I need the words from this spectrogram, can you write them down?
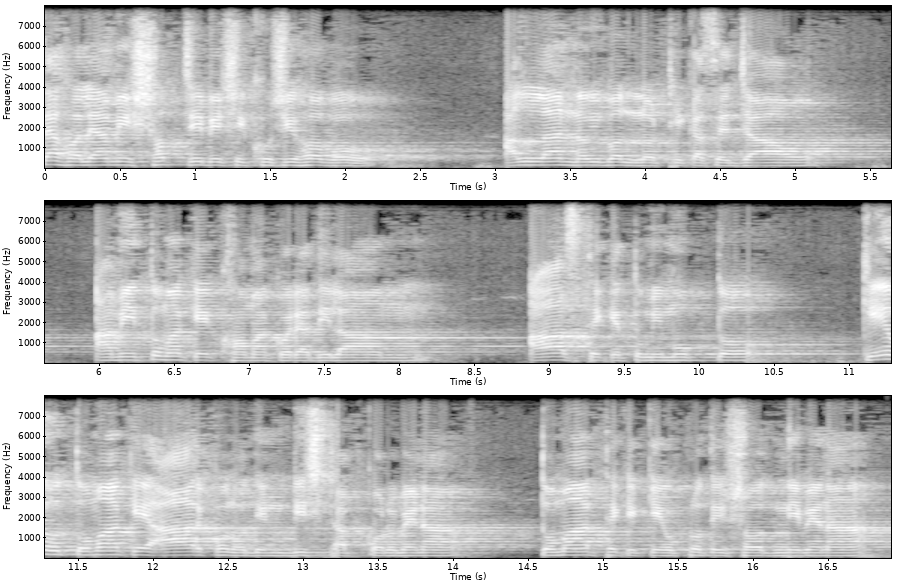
তাহলে আমি সবচেয়ে বেশি খুশি হব। আল্লাহ নবী বলল, ঠিক আছে, যাও। আমি তোমাকে ক্ষমা করে দিলাম। আজ থেকে তুমি মুক্ত। কেউ তোমাকে আর কোনোদিন ডিস্টার্ব করবে না। তোমার থেকে কেউ প্রতিশোধ নিবে না।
